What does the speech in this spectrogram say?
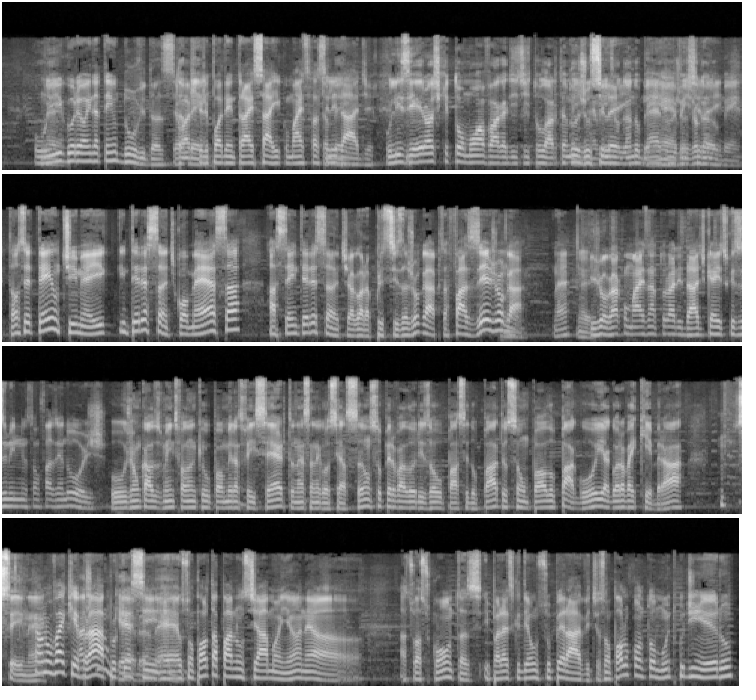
O é. Igor eu ainda tenho dúvidas. Eu também. acho que ele pode entrar e sair com mais facilidade. Também. O Lisieiro acho que tomou a vaga de titular também. Do Jusilei. Né? Vem jogando bem. Né? É, vem jogando bem. Então você tem um time aí interessante. Começa a ser interessante. Agora precisa jogar, precisa fazer jogar. Hum. Né? É. E jogar com mais naturalidade, que é isso que esses meninos estão fazendo hoje. O João Carlos Mendes falando que o Palmeiras fez certo nessa negociação, supervalorizou o passe do Pato, e o São Paulo pagou e agora vai quebrar. Não sei, né? Não, não vai quebrar, não porque quebra, assim, né? é, o São Paulo tá para anunciar amanhã, né, a, as suas contas e parece que deu um superávit. O São Paulo contou muito com o dinheiro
